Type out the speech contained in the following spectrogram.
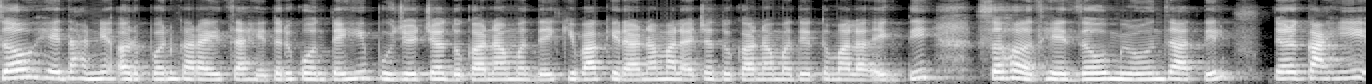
जव हे धान्य अर्पण करायचं आहे. तर कोणत्याही पूजेच्या दुकानामध्ये किंवा किराणा मालाच्या दुकानामध्ये तुम्हाला अगदी सहज हे जव मिळून जातील. तर काही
